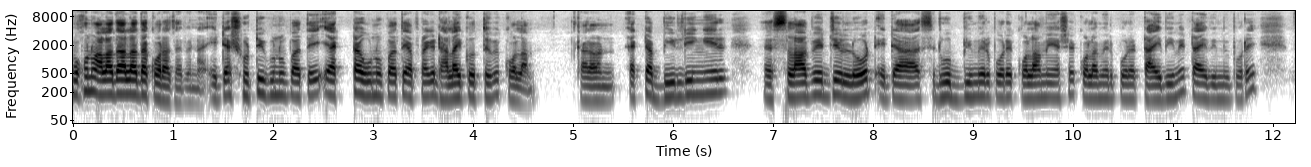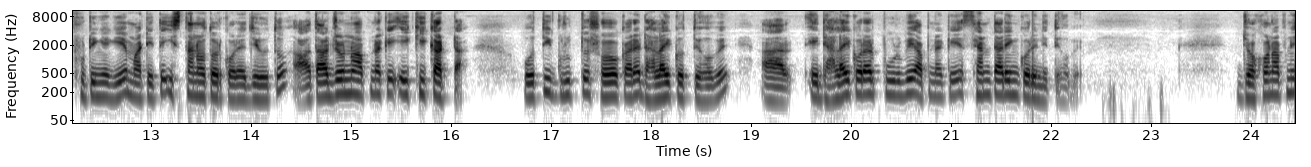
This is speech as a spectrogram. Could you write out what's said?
কখনো আলাদা আলাদা করা যাবে না। এটা সঠিক অনুপাতে, একটা অনুপাতে আপনাকে ঢালাই করতে হবে কলাম। কারণ একটা বিল্ডিংয়ের স্ল্যাবের যে লোড এটা রুপ বিমের পরে কলামে আসে, কলামের পরে টাই বিমে টাই বিমে পরে ফুটিংয়ে গিয়ে মাটিতে স্থানান্তর করে যেহেতু। আর তার জন্য আপনাকে এই কিকারটা অতি গুরুত্ব সহকারে ঢালাই করতে হবে। আর এই ঢালাই করার পূর্বে আপনাকে সেন্টারিং করে নিতে হবে। যখন আপনি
